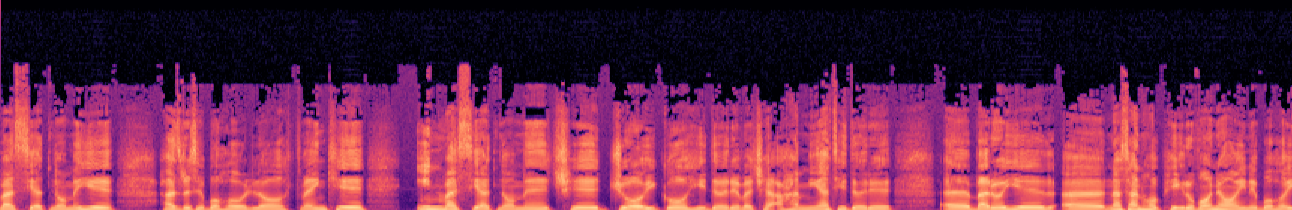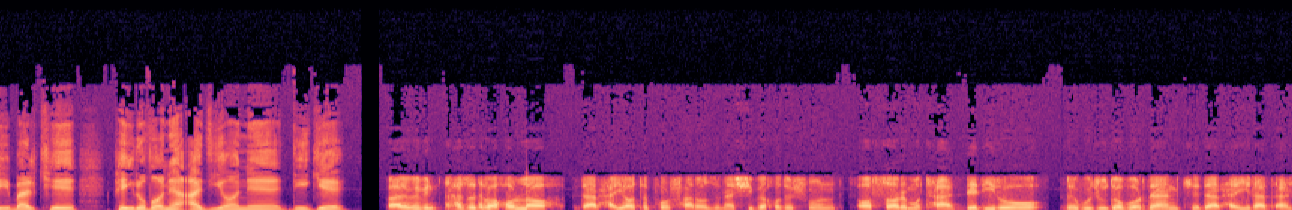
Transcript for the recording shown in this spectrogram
وصیت‌نامه حضرت بهاءالله و اینکه این وصیت‌نامه چه جایگاهی داره و چه اهمیتی داره برای نه تنها پیروان آین بهایی بلکه پیروان ادیان دیگه. بله ببین حضرت بهاءالله در حیات پرفراز و نشیب خودشون آثار متعددی رو به وجود آوردن که در حقیقت از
